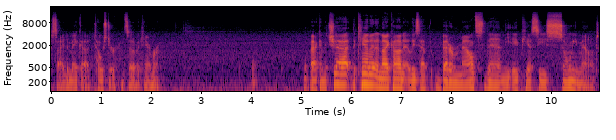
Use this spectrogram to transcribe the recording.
decided to make a toaster instead of a camera back in the chat. The Canon and Nikon at least have better mounts than the APS-C Sony mount.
